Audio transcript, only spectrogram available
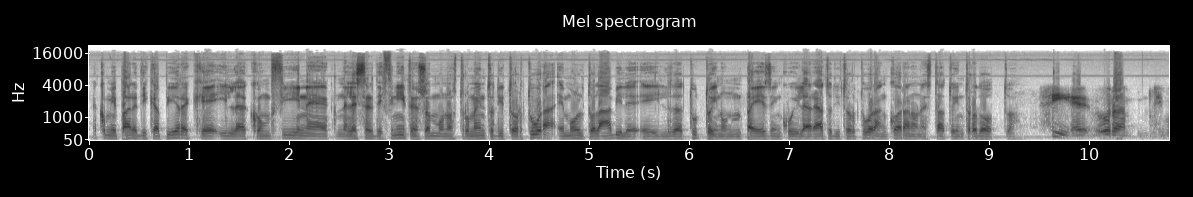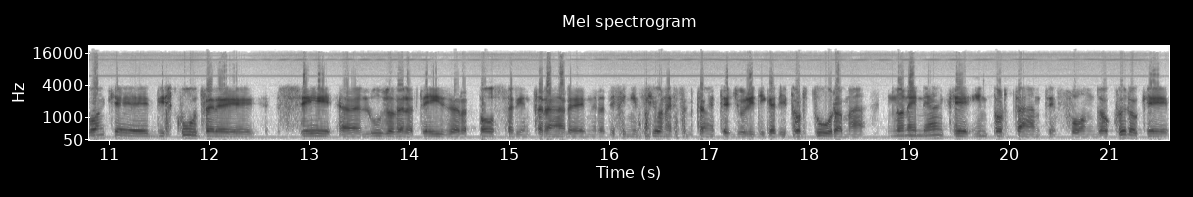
Ecco, mi pare di capire che il confine nell'essere definito insomma, uno strumento di tortura è molto labile e il tutto in un paese in cui il reato di tortura ancora non è stato introdotto. Sì, eh, ora si può anche discutere se eh, l'uso della taser possa rientrare nella definizione strettamente giuridica di tortura, ma non è neanche importante in fondo. Quello che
